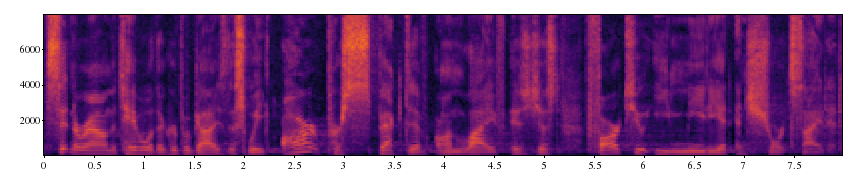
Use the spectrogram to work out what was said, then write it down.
sitting around the table with a group of guys this week, our perspective on life is just far too immediate and short sighted.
